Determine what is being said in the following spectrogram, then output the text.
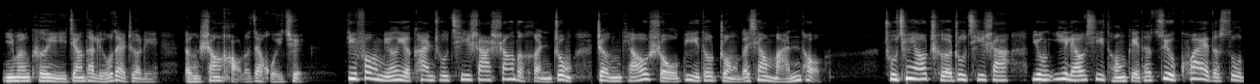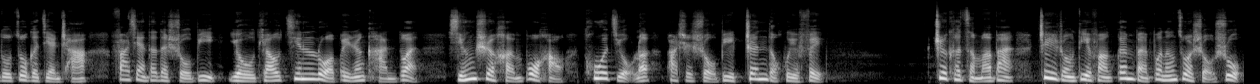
你们可以将他留在这里，等伤好了再回去。帝凤鸣也看出七杀伤得很重，整条手臂都肿得像馒头。楚清瑶扯住七杀，用医疗系统给他最快的速度做个检查，发现他的手臂有条筋络被人砍断，形势很不好，拖久了怕是手臂真的会废。这可怎么办？这种地方根本不能做手术。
